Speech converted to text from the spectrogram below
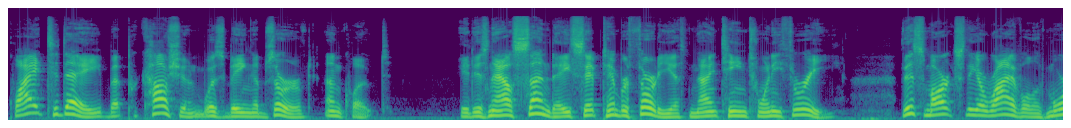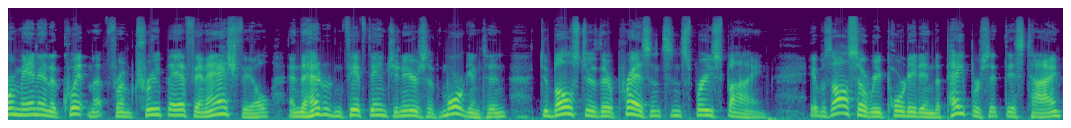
quiet today, but precaution was being observed, unquote. It is now Sunday, September 30th, 1923. This marks the arrival of more men and equipment from Troop F in Asheville and the 105th Engineers of Morganton to bolster their presence in Spruce Pine. It was also reported in the papers at this time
